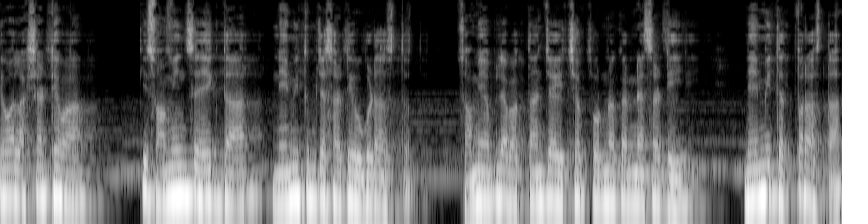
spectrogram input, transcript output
तेव्हा लक्षात ठेवा की स्वामींचं एक दार नेहमी तुमच्यासाठी उघडं असतं. स्वामी आपल्या भक्तांच्या इच्छा पूर्ण करण्यासाठी नेहमी तत्पर असतात.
